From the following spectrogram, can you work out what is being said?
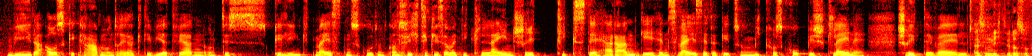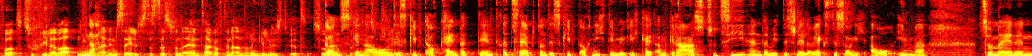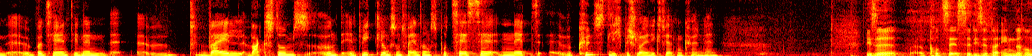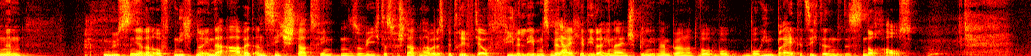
wieder ausgegraben und reaktiviert werden. Und das gelingt meistens gut und ganz wichtig ist aber die kleinschrittigste Herangehensweise. Da geht es um mikroskopisch kleine Schritte, weil. Also nicht wieder sofort zu viel erwarten von na, einem selbst, dass das von einem Tag auf den anderen gelöst wird. So, ganz genau. Und es gibt auch kein Patentrezept und es gibt auch nicht die Möglichkeit, am Gras zu ziehen, damit es schneller wächst. Das sage ich auch immer zu meinen äh, Patientinnen, weil Wachstums- und Entwicklungs- und Veränderungsprozesse nicht äh, künstlich beschleunigt werden können. Diese Prozesse, diese Veränderungen müssen ja dann oft nicht nur in der Arbeit an sich stattfinden, so wie ich das verstanden habe. Das betrifft ja oft viele Lebensbereiche, ja. die da hineinspielen in ein Burnout. Wo, wo, wohin breitet sich denn das noch aus?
